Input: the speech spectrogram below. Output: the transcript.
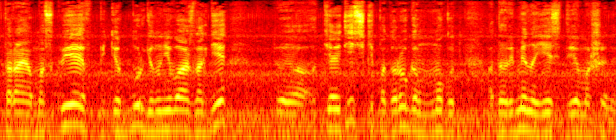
вторая в Москве, в Петербурге, ну, неважно где. Э, теоретически по дорогам могут одновременно ездить две машины.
